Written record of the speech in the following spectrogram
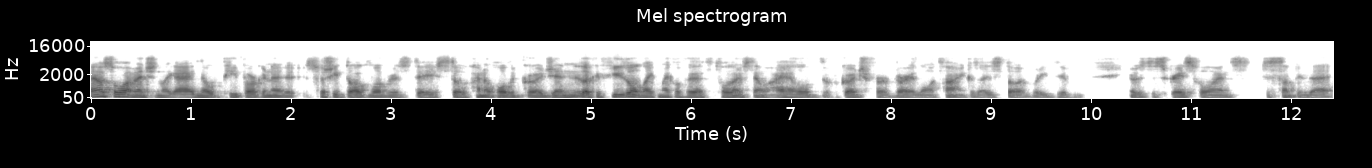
I also want to mention, like, I know people are gonna, especially dog lovers, they still kind of hold a grudge. And look, if you don't like Michael Vick, that's totally understandable. I held a grudge for a very long time because I just thought what he did it was disgraceful and just something that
